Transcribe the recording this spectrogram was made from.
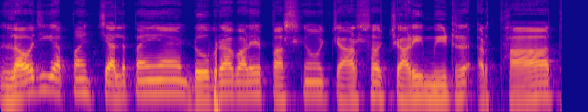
ਲਓ ਜੀ, ਆਪਾਂ ਚੱਲ ਪਏ ਆਂ ਡੋਬਰਾ ਵਾਲੇ ਪਾਸਿਓਂ 440 ਮੀਟਰ ਅਰਥਾਤ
